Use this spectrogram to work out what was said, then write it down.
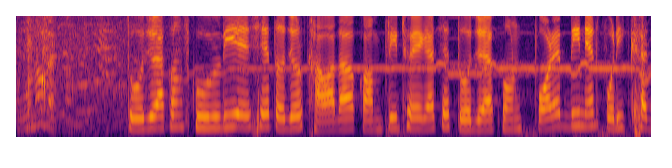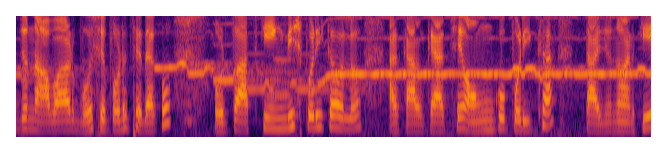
কোনো ব্যাপার না। তোজো এখন স্কুল দিয়ে এসে তোজোর খাওয়া দাওয়া কমপ্লিট হয়ে গেছে। তোজো এখন পরের দিনের পরীক্ষার জন্য আবার বসে পড়েছে, দেখো। ওর তো আজকে ইংলিশ পরীক্ষা হলো আর কালকে আছে অঙ্ক পরীক্ষা। তাই জন্য আর কি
